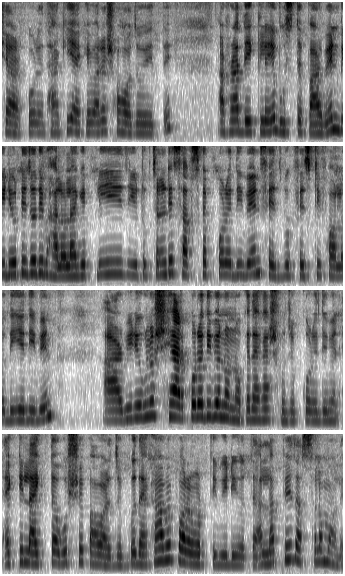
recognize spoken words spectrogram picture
শেয়ার করে থাকি, একেবারে সহজ ওয়েতে আপনারা দেখলে বুঝতে পারবেন। ভিডিওটি যদি ভালো লাগে প্লিজ ইউটিউব চ্যানেলটি সাবস্ক্রাইব করে দিবেন ফেসবুক পেজটি ফলো দিয়ে দিবেন, আর ভিডিওগুলো শেয়ার করে দিবেন, অন্যকে দেখার সুযোগ করে দিবেন। একটি লাইক তো অবশ্যই পাওয়ার যোগ্য। দেখা হবে পরবর্তী ভিডিওতে। আল্লাহ হাফিজ, আসসালামু আলাইকুম।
